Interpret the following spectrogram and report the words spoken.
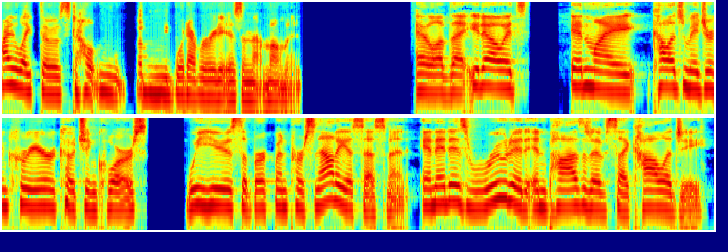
highlight those to help whatever it is in that moment. I love that. You know, it's in my college major and career coaching course, we use the Birkman personality assessment and it is rooted in positive psychology.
